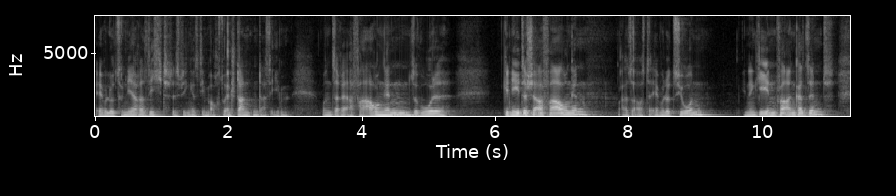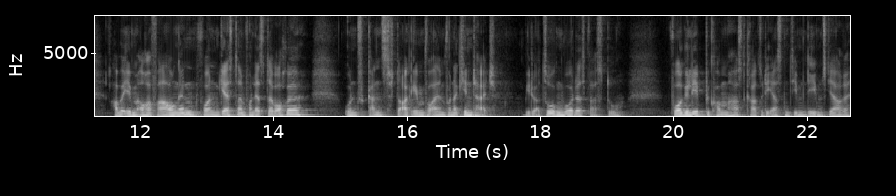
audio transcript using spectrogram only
evolutionärer Sicht. Deswegen ist eben auch so entstanden, dass eben unsere Erfahrungen, sowohl genetische Erfahrungen, also aus der Evolution, in den Genen verankert sind, aber eben auch Erfahrungen von gestern, von letzter Woche und ganz stark eben vor allem von der Kindheit. Wie du erzogen wurdest, was du vorgelebt bekommen hast, gerade so die ersten sieben Lebensjahre,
